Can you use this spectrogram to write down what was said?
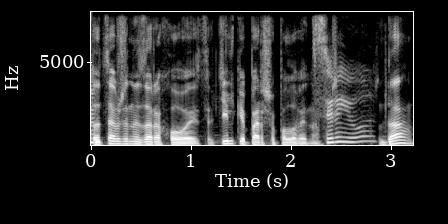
то це вже не зараховується, тільки перша половина. Серйозно. Да.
